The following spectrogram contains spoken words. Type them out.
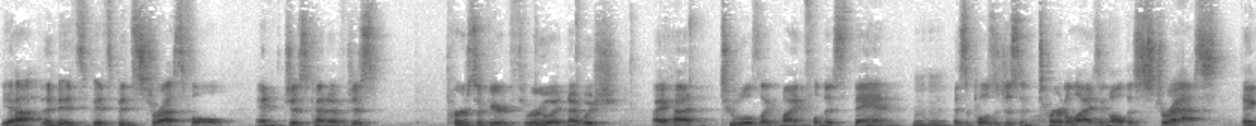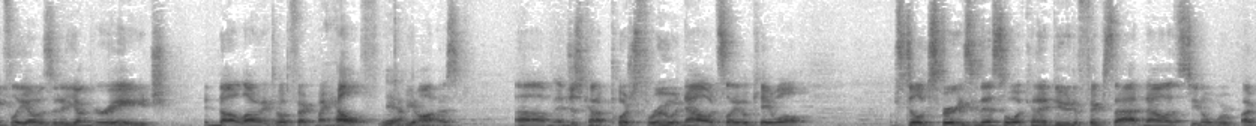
yeah, it's it's been stressful and just kind of just persevered through it. And I wish I had tools like mindfulness then, mm-hmm. as opposed to just internalizing all the stress. Thankfully, I was at a younger age and not allowing it to affect my health. Yeah. To be honest, um, and just kind of push through. And now it's like, okay, well. I'm still experiencing this, so what can I do to fix that? Now it's you know we're I'm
